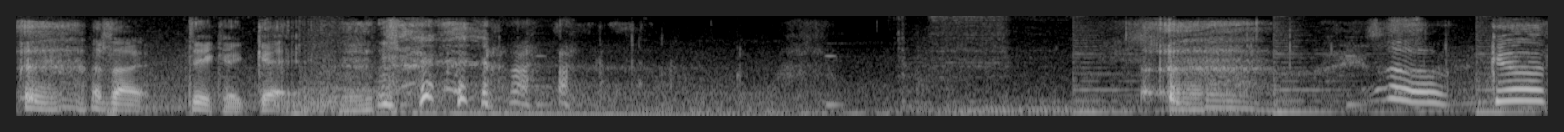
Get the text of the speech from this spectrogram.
I was like, dick again. oh, God.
